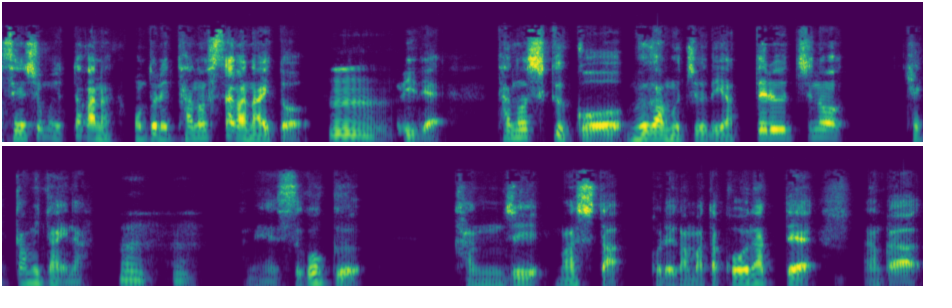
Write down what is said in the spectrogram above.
先週も言ったかな、本当に楽しさがないとうん。無理で、楽しくこう無我夢中でやってるうちの結果みたいな、うんうん。ね、すごく感じました。これがまたこうなって、なんか、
